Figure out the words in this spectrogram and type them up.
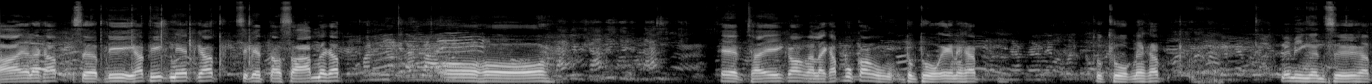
ไปแล้วครับ เสิร์ฟดีครับพลิกเน็ตครับ 11 ต่อ 3 นะครับมันมีแต่น้ำลายโอ้โห เทพใช้กล้องอะไรครับผู้กล้องถูกๆเองนะครับ ถูกๆนะครับ ไม่มีเงินซื้อครับ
